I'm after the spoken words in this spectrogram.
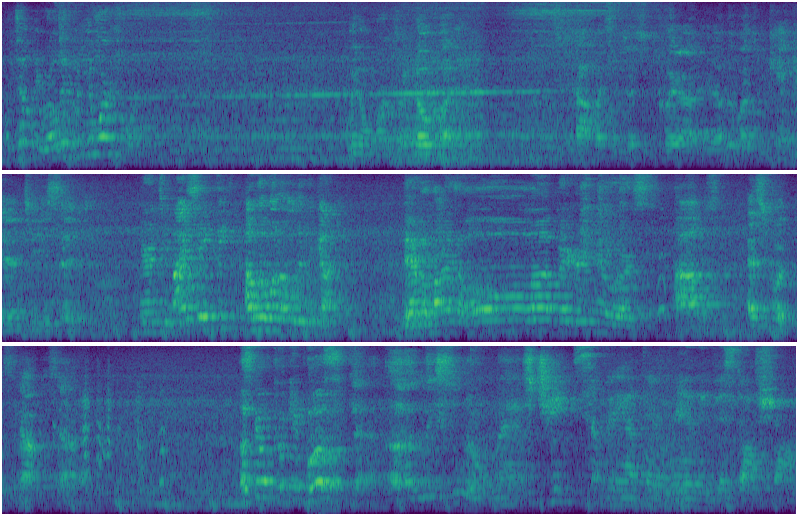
Well, tell me, Roland, who do you work for? We don't work for nobody. Complex is just clear out here, otherwise we can't guarantee your safety. Guarantee my safety? I'm the one holding the gun. Never mind, a whole lot bigger than yours. Hobbs, escort this Malcolm out. Let's go, Cookie Puss. Uh, that ugly suit on, man. It's cheap. Somebody out there really pissed off Shaw.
